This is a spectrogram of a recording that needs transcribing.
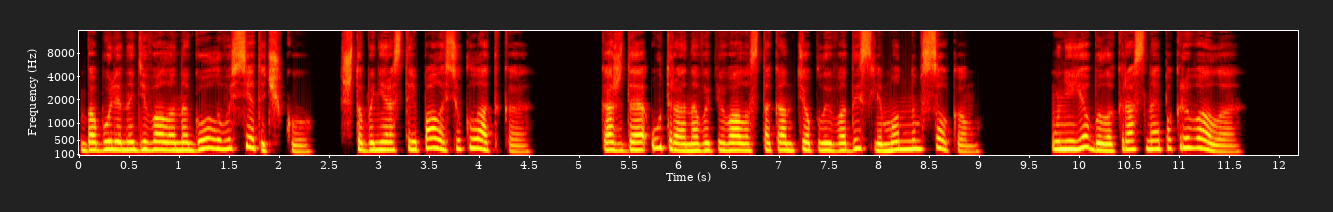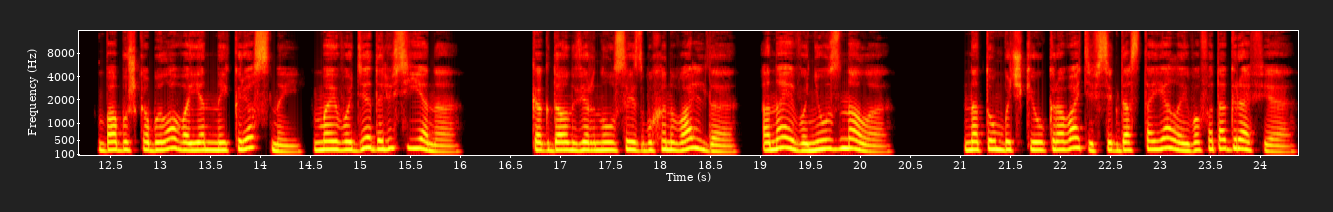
бабуля надевала на голову сеточку, чтобы не растрепалась укладка, Каждое утро она выпивала стакан теплой воды с лимонным соком. У нее было красное покрывало. Бабушка была военной крестной моего деда Люсьена. Когда он вернулся из Бухенвальда, она его не узнала. На тумбочке у кровати всегда стояла его фотография.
